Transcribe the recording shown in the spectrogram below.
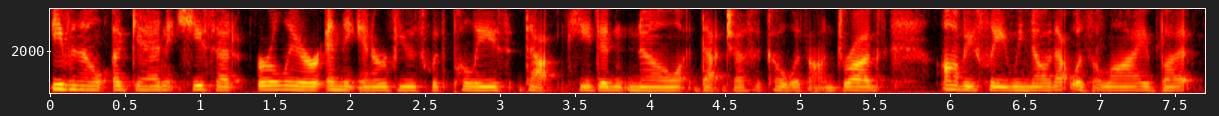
even though, again, he said earlier in the interviews with police that he didn't know that Jessica was on drugs. Obviously, we know that was a lie, but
